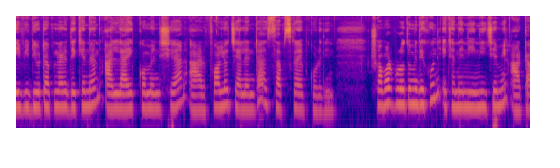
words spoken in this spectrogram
এই ভিডিওটা আপনারা দেখে নেন আর লাইক কমেন্ট শেয়ার আর ফলো চ্যানেলটা সাবস্ক্রাইব করে দিন। সবার প্রথমে দেখুন, এখানে নিয়ে নিয়েছি আমি আটা।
